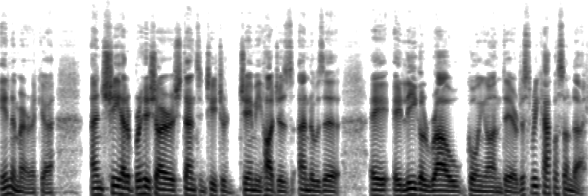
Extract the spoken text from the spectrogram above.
in America, and she had a British Irish dancing teacher, Jamie Hodges, and there was a, a, a legal row going on there. Just recap us on that.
